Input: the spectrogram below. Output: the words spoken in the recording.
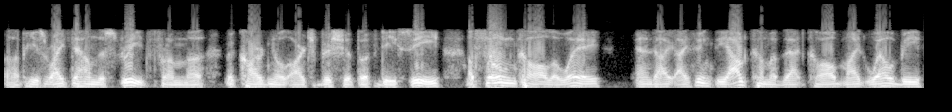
Uh, he's right down the street from uh, the Cardinal Archbishop of D.C., a phone call away. And I, I think the outcome of that call might well be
